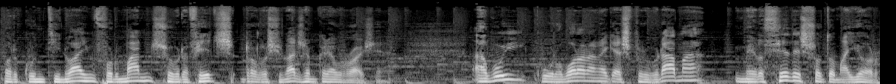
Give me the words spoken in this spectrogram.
per continuar informant sobre fets relacionats amb Creu Roja. Avui col·laboren en aquest programa Mercedes Sotomayor,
